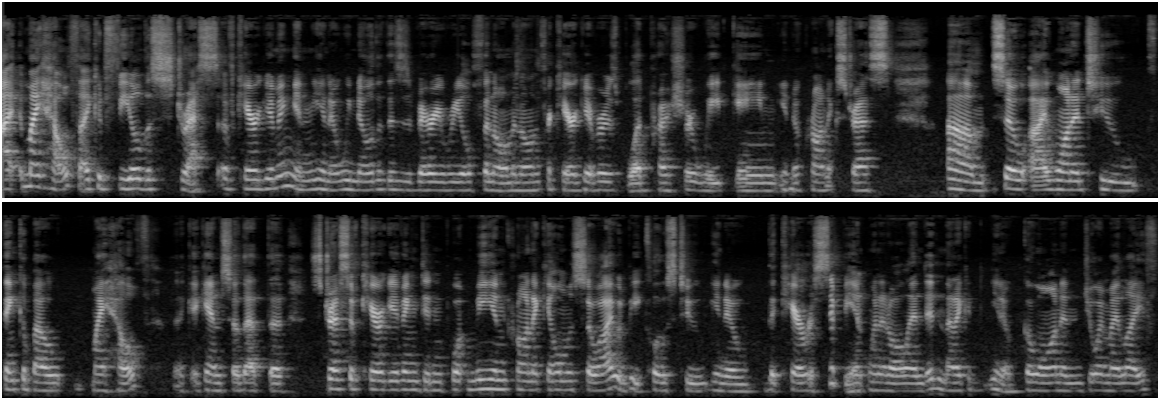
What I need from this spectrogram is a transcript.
I, my health, I could feel the stress of caregiving, and you know we know that this is a very real phenomenon for caregivers: blood pressure, weight gain, you know, chronic stress. Um, so I wanted to think about my health like again so that the stress of caregiving didn't put me in chronic illness so i would be close to you know the care recipient when it all ended and that i could you know go on and enjoy my life.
